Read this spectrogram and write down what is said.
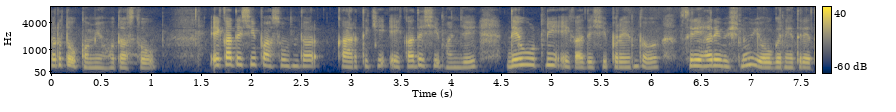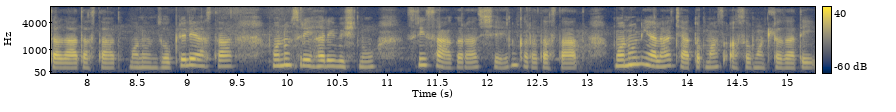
तर तो कमी होत असतो. एकादशीपासून तर कार्तिकी एकादशी म्हणजे देव उठणी एकादशीपर्यंत श्रीहरी विष्णू योगनिद्रेता जात असतात. म्हणून झोपलेले असतात. म्हणून श्रीहरी विष्णू श्रीसागरात शयन करत असतात. म्हणून याला चातुर्मास असं म्हटलं जाते.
